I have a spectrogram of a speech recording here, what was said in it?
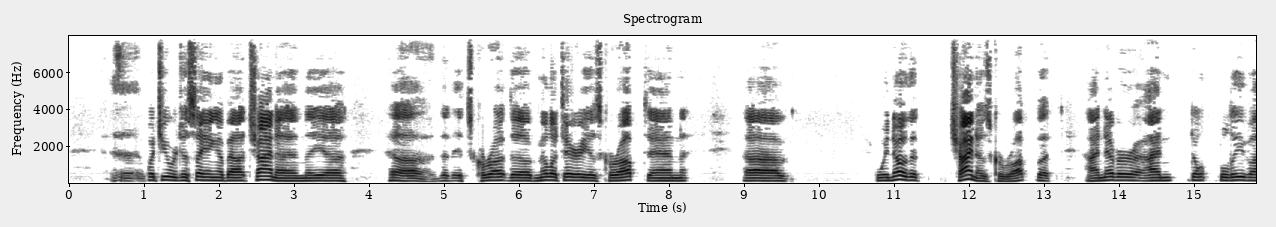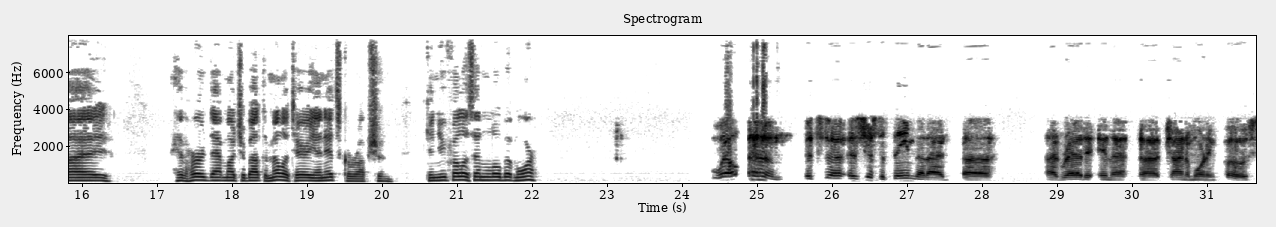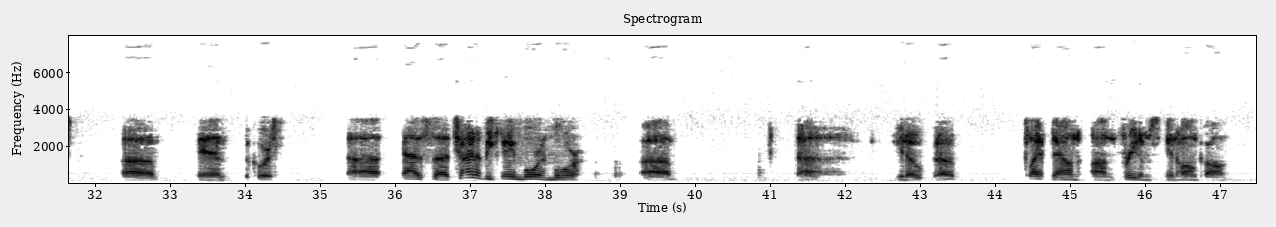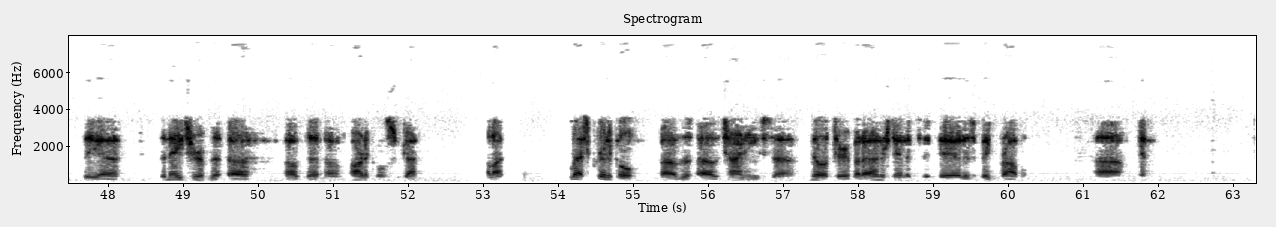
uh, what you were just saying about China and the uh, uh, that it's corrupt. The military is corrupt, and uh, we know that China's corrupt. But I never, I don't believe I have heard that much about the military and its corruption. Can you fill us in a little bit more? Well, it's uh, it's just a theme that I'd uh, I'd read in that uh, China Morning Post, um, and of course, uh, as uh, China became more and more, um, uh, you know, uh, clamped down on freedoms in Hong Kong, the uh, the nature of the uh, of the um, articles. Got a lot less critical of the, of the Chinese uh, military, but I understand that it, it is a big problem, uh, and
